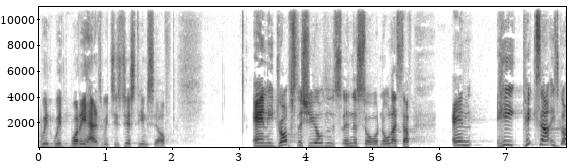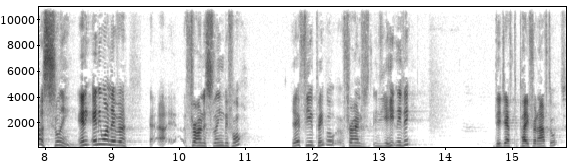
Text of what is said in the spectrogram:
with, with what he has, which is just himself. And he drops the shield and the, and the sword and all that stuff. And he picks up, he's got a sling. Any, anyone ever uh, thrown a sling before? Yeah, a few people thrown, did you hit anything? Did you have to pay for it afterwards?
